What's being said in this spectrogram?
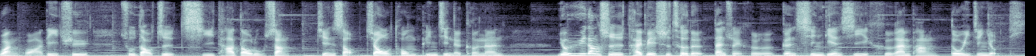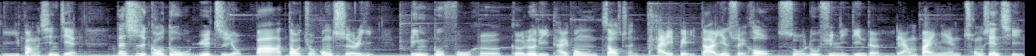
万华地区，疏导至其他道路上，减少交通瓶颈的可能。由于当时台北市侧的淡水河跟新店溪河岸旁都已经有堤防新建，但是高度约只有八到九公尺而已。并不符合格勒里台风造成台北大淹水后所陆续拟定的两百年重现期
